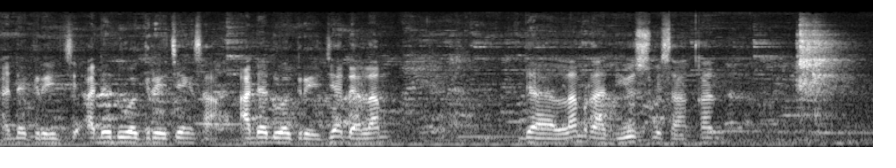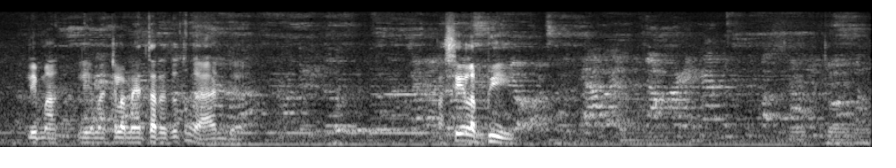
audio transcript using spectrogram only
ada gereja ada dua gereja yang sama, ada dua gereja dalam dalam radius misalkan 5, 5 km itu tuh nggak ada pasti lebih gitu.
